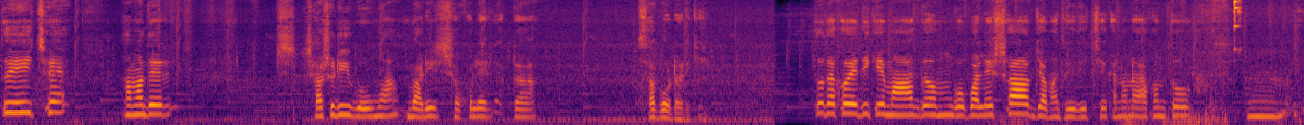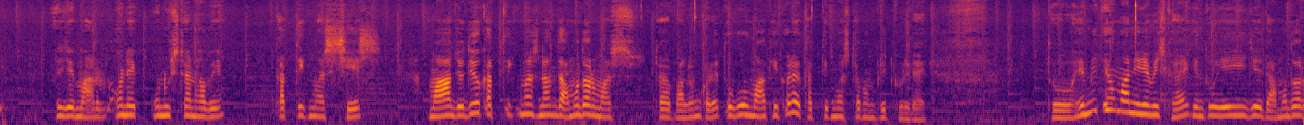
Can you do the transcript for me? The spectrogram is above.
তো এই হচ্ছে আমাদের শাশুড়ি, বৌমা, বাড়ির সকলের একটা সাপোর্ট আর কি। তো দেখো এদিকে মা একদম গোপালের সব জামা ধুয়ে দিচ্ছে, কেননা এখন তো এই যে মার অনেক অনুষ্ঠান হবে, কার্তিক মাস শেষ। মা যদিও কার্তিক মাস না, দামোদর মাসটা পালন করে, তবুও মা কী করে কার্তিক মাসটা কমপ্লিট করে দেয়। তো এমনিতেও মা নিরামিষ খায়, কিন্তু এই যে দামোদর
